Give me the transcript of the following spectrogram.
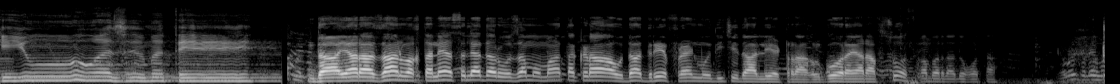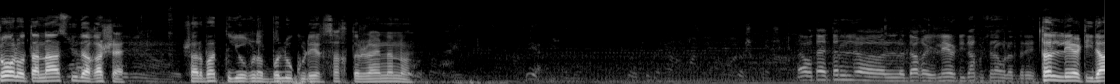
کیو عظمته دا یاره ځان وختنه اصله د روزه مو ما تکړه او دا درې فرند مو دي چې دا لیټ راغل ګوره یار افسوس خبر ده دغه ته ټول ته ناس یو د غشه شربت یو غړ بلو کو ډیر سخت ځای نه نه تل لیټی دا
